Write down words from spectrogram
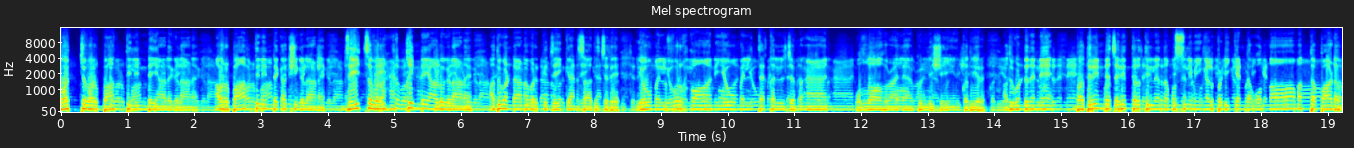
തോറ്റവർ ബാത്തിലിന്റെ ആളുകളാണ്. അവർ ബാത്തിലിന്റെ കക്ഷികളാണ്. ജയിച്ചവർ ഹക്കിന്റെ ആളുകളാണ്. അതുകൊണ്ടാണ് അവർക്ക് ജയിക്കാൻ സാധിച്ചത് യൗമൽ ഫുർഖാൻ യൗമൽ തഖൽ ജംആൻ. വല്ലാഹു അലാ കുല്ലി ഷൈഇൻ ഖദീർ. അതുകൊണ്ട് തന്നെ ബദറിന്റെ ചരിത്രത്തിൽ നിന്ന് മുസ്ലിമീങ്ങൾ പഠിക്കേണ്ട ഒന്നാമത്തെ പാഠം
